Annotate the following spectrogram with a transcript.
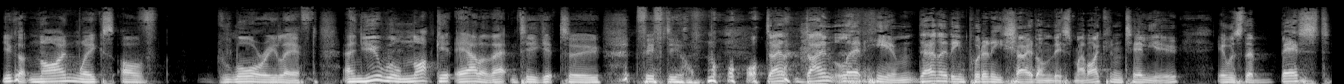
You've got nine weeks of glory left, and you will not get out of that until you get to 50 or more. Don't don't let him don't let him put any shade on this, mate. I can tell you, it was the best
